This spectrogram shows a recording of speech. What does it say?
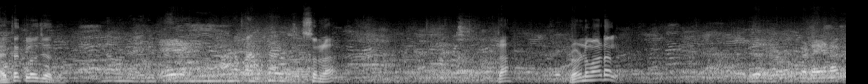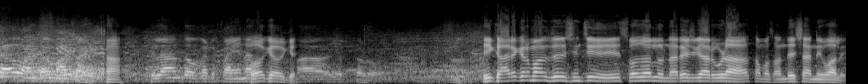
అయితే క్లోజ్ చేద్దు. వస్తుండ్రా? రా. రెండు మాటలు. ఓకే, ఈ కార్యక్రమాన్ని ఉద్దేశించి సోదరులు నరేష్ గారు కూడా తమ సందేశాన్ని ఇవ్వాలి.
